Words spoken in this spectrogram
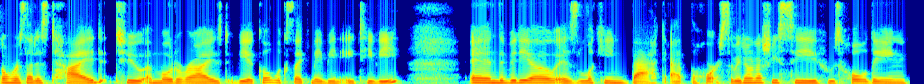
a horse that is tied to a motorized vehicle looks like maybe an atv and the video is looking back at the horse. So we don't actually see who's holding,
